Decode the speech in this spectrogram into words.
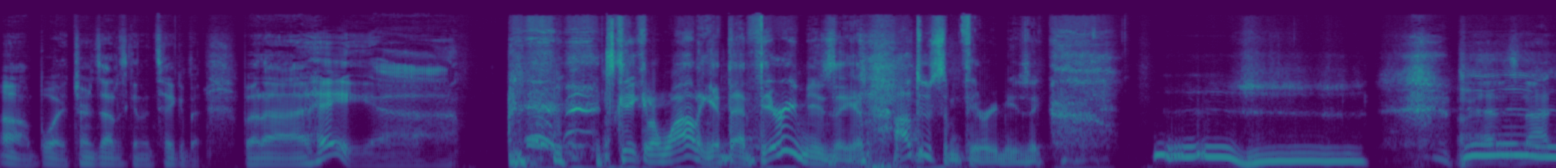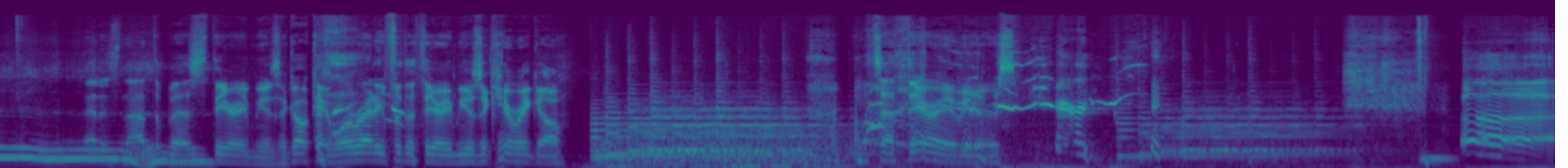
oh boy, it turns out it's going to take a bit. But uh, hey, uh, it's taking a while to get that theory music. I'll do some theory music. that is not that is not the best theory music. Okay, we're ready for the theory music. Here we go. What's that theory of yours? uh,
